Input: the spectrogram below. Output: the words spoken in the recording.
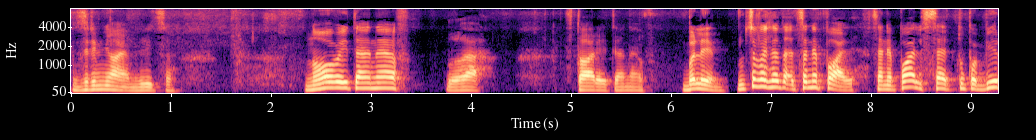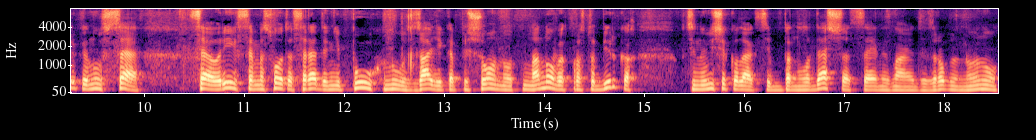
зрівняємо, дивіться. Новий ТНФ. Бле. Старий ТНФ. Блін, ну це виглядає, це не паль. Це не паль, все тупо бірки, ну все. Все оріг, 700, всередині пух, ну, ззаді капюшон. От на нових просто бірках, в ці новіші колекції Бангладеша, це я не знаю, де зроблено. Ну,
